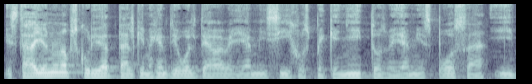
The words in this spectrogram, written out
Estaba yo en una oscuridad tal que imagínate, yo volteaba, veía a mis hijos pequeñitos, veía a mi esposa y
